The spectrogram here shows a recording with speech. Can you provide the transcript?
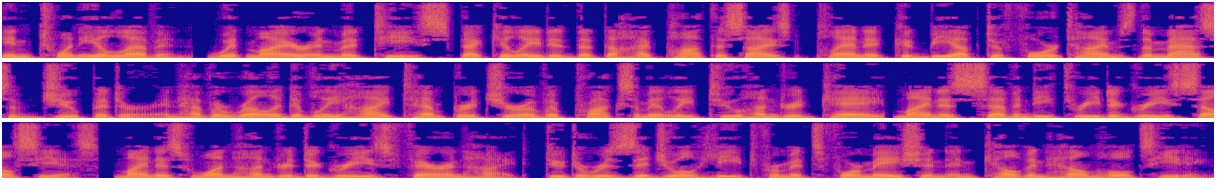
In 2011, Whitmire and Matese speculated that the hypothesized planet could be up to four times the mass of Jupiter and have a relatively high temperature of approximately 200 K (-73 degrees Celsius, (-100 degrees Fahrenheit) due to residual heat from its formation and Kelvin-Helmholtz heating.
